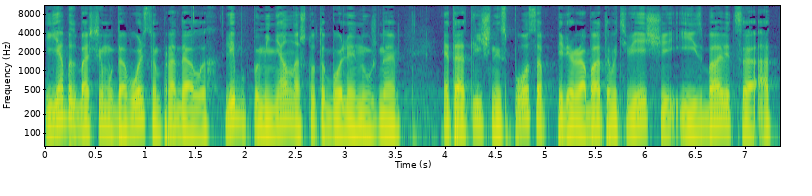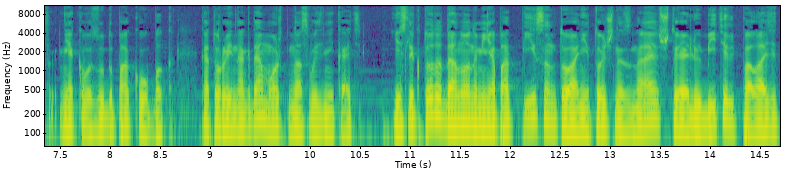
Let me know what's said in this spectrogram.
И я бы с большим удовольствием продал их, либо поменял на что-то более нужное. Это отличный способ перерабатывать вещи и избавиться от некого зуда покупок, который иногда может у нас возникать. Если кто-то давно на меня подписан, то они точно знают, что я любитель полазить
